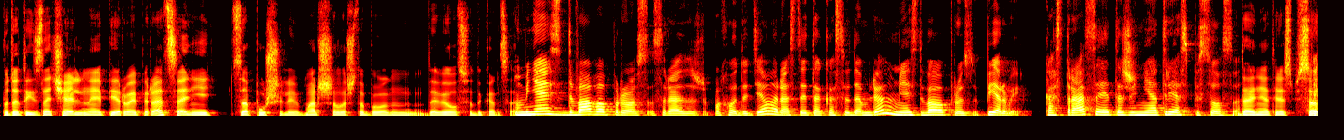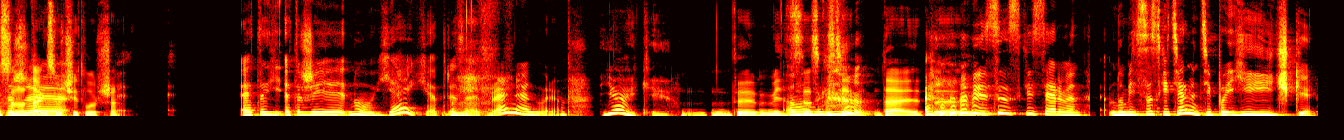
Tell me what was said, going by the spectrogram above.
вот эта изначальная первая операция, они запушили маршала, чтобы он довел все до конца. У меня есть два вопроса сразу же по ходу дела, раз ты так осведомлен, у меня есть два вопроса. Первый. Кастрация — это же не отрез песоса. Да, не отрез песоса, это но же... так звучит лучше. Это, это же, ну, яйки отрезают, правильно я говорю? Яйки. Это медицинский термин. Да, это... Медицинский термин. Ну, медицинский термин типа яички.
